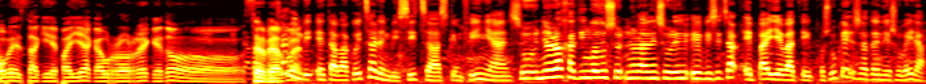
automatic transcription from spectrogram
hobe ez daki epaiak aurro horrek edo zer behar duen. Eta bakoitzaren bizitza, azken finean. Zu, nola jakingo duzu, nola den zure bizitza, epaile batik. Pozuke, esaten diozu beira.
